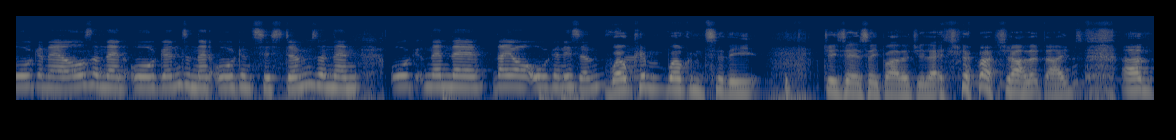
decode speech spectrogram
organelles, and then organs, and then organ systems, and then org- and then they they are organisms. Welcome, welcome to the GCSE biology lecture by Charlotte Daems. Um,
